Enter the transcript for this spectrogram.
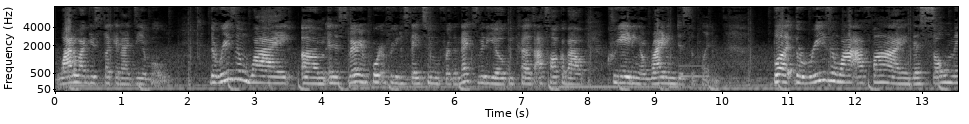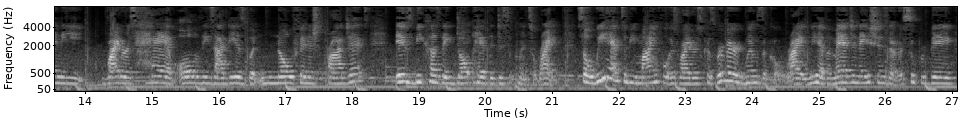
Why do I get stuck in idea mode? The reason why, um, and it's very important for you to stay tuned for the next video because I talk about creating a writing discipline. But the reason why I find that so many writers have all of these ideas but no finished projects is because they don't have the discipline to write. So we have to be mindful as writers because we're very whimsical, right? We have imaginations that are super big.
